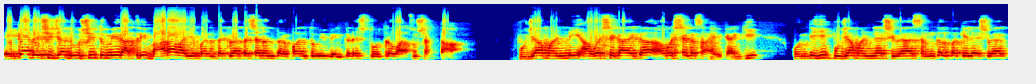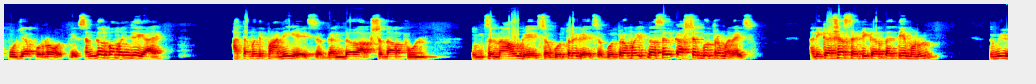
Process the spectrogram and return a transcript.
एकादशीच्या दिवशी तुम्ही रात्री बारा वाजेपर्यंत किंवा त्याच्यानंतर पण तुम्ही व्यंकटेश स्तोत्र वाचू शकता. पूजा मांडणी आवश्यक आहे का? आवश्यकच आहे? कारण की कोणतीही पूजा मांडल्याशिवाय संकल्प केल्याशिवाय पूजा पूर्ण होत नाही. संकल्प म्हणजे काय? हातामध्ये पाणी घ्यायचं गंध अक्षदा फुल तुमचं नाव घ्यायचं गोत्र घ्यायचं. गोत्र माहीत नसेल काश्यप गोत्र म्हणायचं. आणि कशासाठी करतात ते म्हणून तुम्ही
